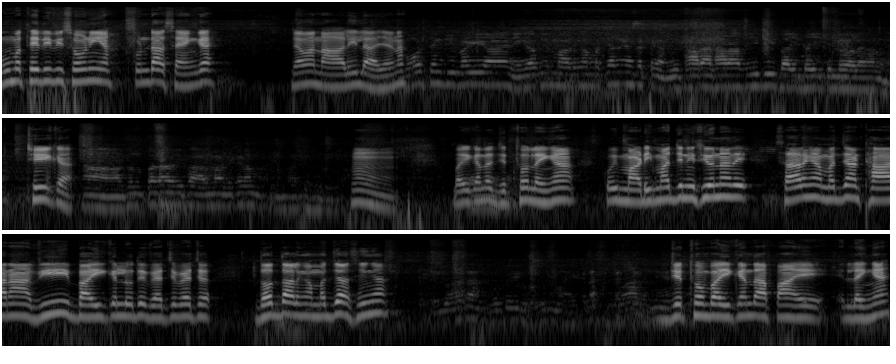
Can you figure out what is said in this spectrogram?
ਮੂੰਹ ਮੱਥੇ ਦੀ ਵੀ ਸੋਹਣੀ ਆ ਕੁੰਡਾ ਸਿੰਘ ਹੈ। ਜਮਾ ਨਾਲ ਹੀ ਲਾ ਜਾਣਾ। ਬਹੁਤ ਚੰਗੀ ਬਾਈ ਆ ਨਹੀਂਗਾ ਵੀ ਮਾੜੀਆਂ ਮੱਝਾਂ ਦੀਆਂ ਕੱਟੀਆਂ ਨਹੀਂ 18 18 20 20 22 22 ਕਿਲੋ ਵਾਲੀਆਂ ਨੇ ਠੀਕ ਆ। ਹਾਂ ਤੁਹਾਨੂੰ ਪਤਾ ਵੀ ਫਾਰਮਾਂ ਦੇ ਕਿਹੜਾ ਹੂੰ ਬਾਈ ਕਹਿੰਦਾ ਜਿੱਥੋਂ ਲਈਆਂ ਕੋਈ ਮਾੜੀ ਮੱਝ ਨਹੀਂ ਸੀ ਉਹਨਾਂ ਦੇ। ਸਾਰੀਆਂ ਮੱਝਾਂ 18 20 22 ਕਿਲੋ ਦੇ ਵਿੱਚ ਵਿੱਚ ਦੁੱਧ ਵਾਲੀਆਂ ਮੱਝਾਂ ਸੀਗੀਆਂ। ਜਿੱਥੋਂ ਬਾਈ ਕਹਿੰਦਾ ਆਪਾਂ ਇਹ ਲਈਆਂ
